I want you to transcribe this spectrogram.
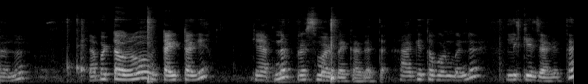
ನಾನು. ಬಟ್ ಅವರು ಟೈಟಾಗಿ ಕ್ಯಾಪ್ನ ಪ್ರೆಸ್ ಮಾಡಬೇಕಾಗತ್ತೆ. ಹಾಗೆ ತೊಗೊಂಡು ಬಂದರೆ ಲೀಕೇಜ್ ಆಗುತ್ತೆ.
